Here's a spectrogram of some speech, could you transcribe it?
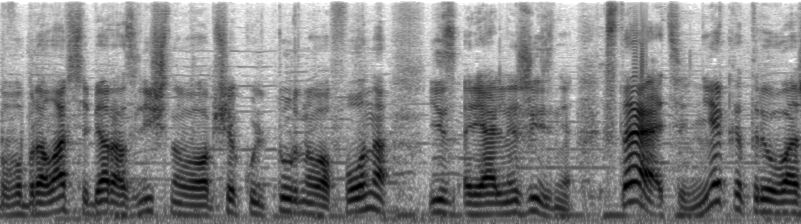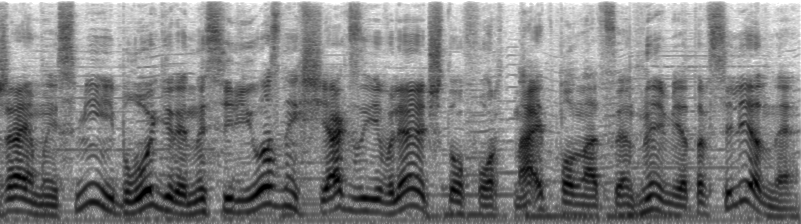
вобрала в себя различного вообще культурного фона из реальной жизни. Кстати, некоторые уважаемые СМИ и блогеры на серьезных щах заявляют, что Fortnite полноценная метавселенная.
